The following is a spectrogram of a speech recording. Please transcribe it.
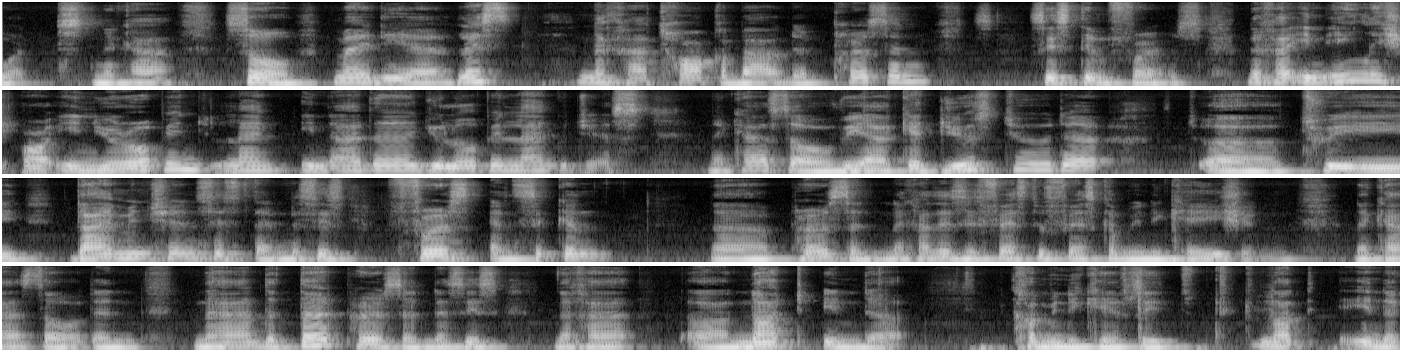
words นะคะ so my dear let's นะคะ talk about the person system first นะคะ in English or in European lang in other European languages นะคะ so we are get used to the uh, three dimension system this is first and second uh, person นะคะ this is face to face communication นะคะ so then นะคะ the third person this is นะคะ uh, not in the communicative not in the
